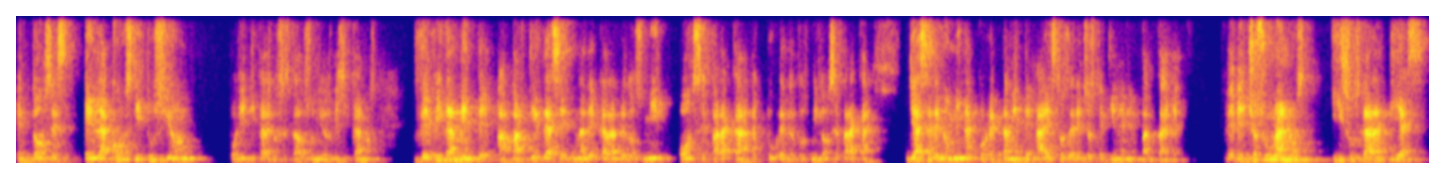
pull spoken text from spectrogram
Entonces, en la Constitución Política de los Estados Unidos Mexicanos, debidamente a partir de hace una década de 2011 para acá, de octubre de 2011 para acá, ya se denomina correctamente a estos derechos que tienen en pantalla. Derechos humanos y sus garantías.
